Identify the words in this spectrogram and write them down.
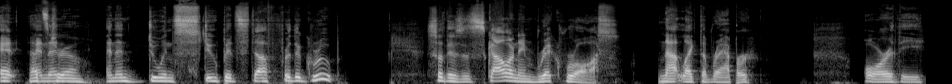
and That's and then, true. and then doing stupid stuff for the group. So there's a scholar named Rick Ross, not like the rapper or the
